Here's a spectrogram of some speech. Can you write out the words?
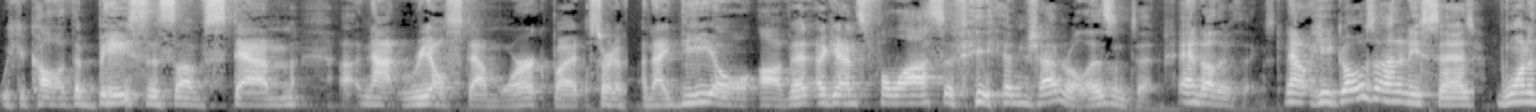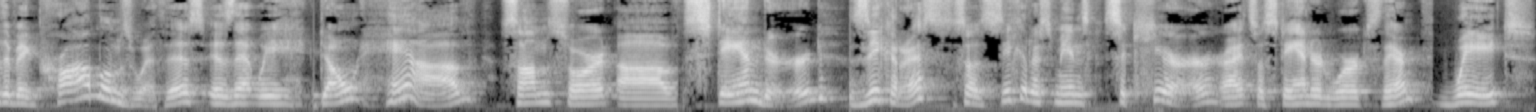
we could call it the basis of STEM, uh, not real STEM work, but sort of an ideal of it against philosophy in general, isn't it? And other things. Now, he goes on and he says, one of the big problems with this is that we don't have some sort of standard, sicheres. So sicheres means secure, right? So standard works there. Weight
